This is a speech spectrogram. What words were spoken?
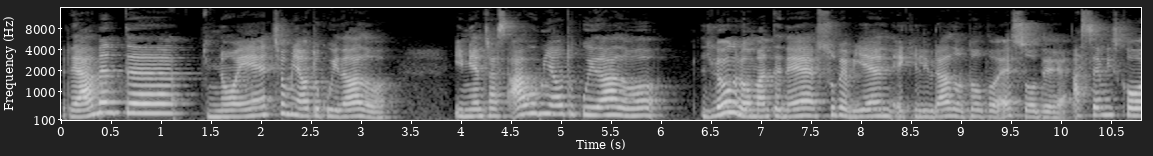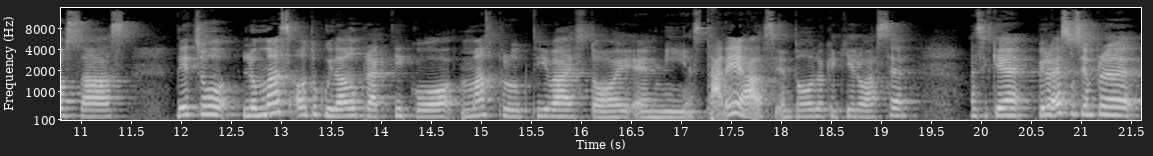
realmente no he hecho mi autocuidado. Y mientras hago mi autocuidado, logro mantener súper bien equilibrado todo eso de hacer mis cosas, de hecho, lo más autocuidado práctico, más productiva estoy en mis tareas en todo lo que quiero hacer. Así que, pero eso siempre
